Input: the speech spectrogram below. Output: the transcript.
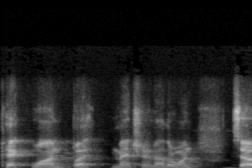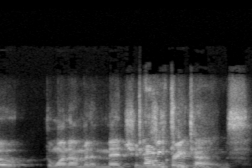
pick one, but mention another one. So the one I'm gonna mention Tony is two times.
